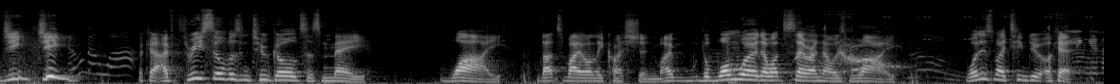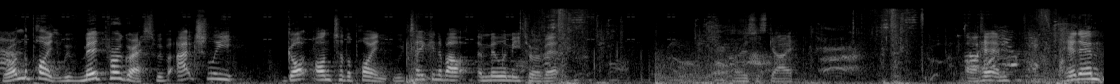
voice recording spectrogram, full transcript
GG. Okay, I have three silvers and two golds as Mei. Why? That's my only question. My the one word I want to say right now is why. What is my team doing? Okay, we're on the point. We've made progress. We've actually got onto the point. We've taken about a millimeter of it. Where is this guy? Oh, I hit him. I hit him.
